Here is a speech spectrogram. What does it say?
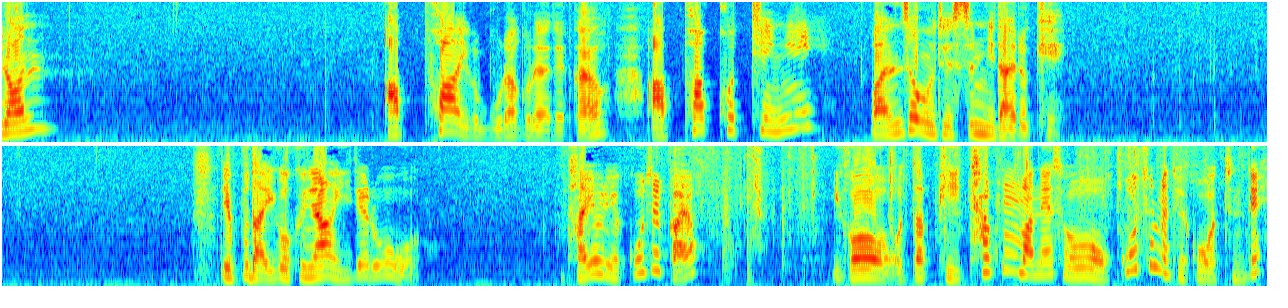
이런 아파 이걸 뭐라 그래야 될까요? 아파 코팅이 완성이 됐습니다. 이렇게 예쁘다. 이거 그냥 이대로 다이어리에 꽂을까요? 이거 어차피 타공만 해서 꽂으면 될 것 같은데?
